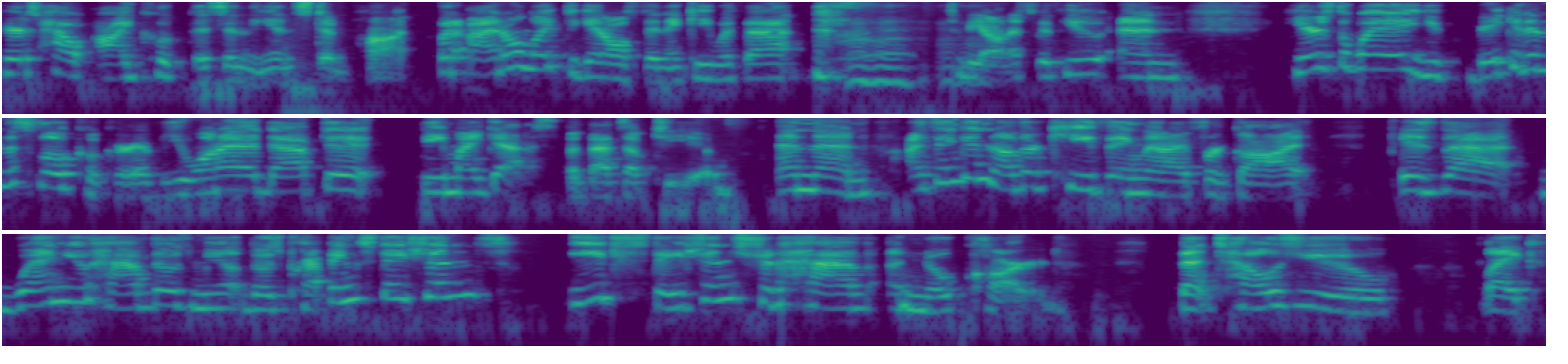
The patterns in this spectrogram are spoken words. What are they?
here's how I cook this in the Instant Pot. But I don't like to get all finicky with that, mm-hmm, to be mm-hmm. honest with you. And here's the way you bake it in the slow cooker. If you want to adapt it, be my guest, but that's up to you. And then I think another key thing that I forgot is that when you have those meal those prepping stations, each station should have a note card that tells you like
